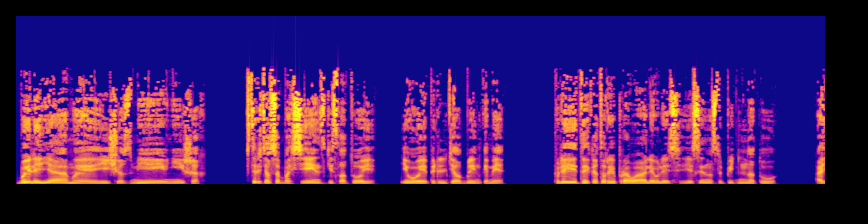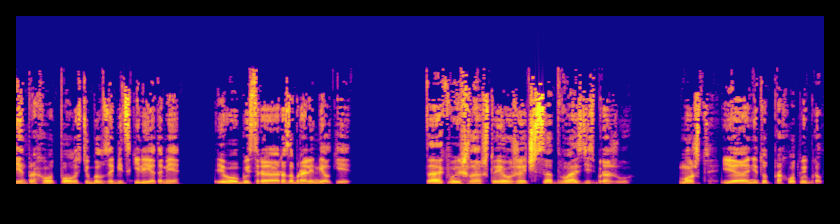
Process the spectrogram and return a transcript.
Были ямы, еще змеи в нишах. Встретился бассейн с кислотой, его я перелетел блинками. Плиты, которые проваливались, если наступить не на ту. Один проход полностью был забит скелетами. Его быстро разобрали мелкие. Так вышло, что я уже часа два здесь брожу. Может, я не тот проход выбрал?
